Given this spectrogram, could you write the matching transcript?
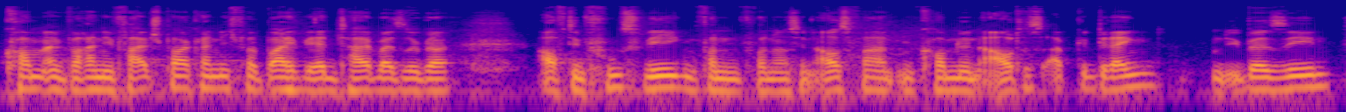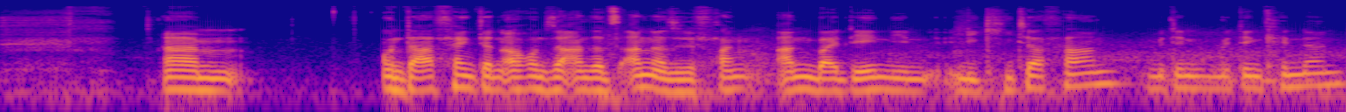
kommen einfach an den Falschparkern nicht vorbei, werden teilweise sogar auf den Fußwegen von, von aus den ausfahrenden kommenden Autos abgedrängt und übersehen. Ähm, und da fängt dann auch unser Ansatz an. Also wir fangen an bei denen, die in die Kita fahren mit den, mit den Kindern.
